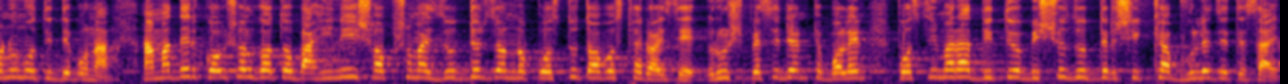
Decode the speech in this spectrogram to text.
অনুমতি দেব না। আমাদের কৌশলগত বাহিনী সবসময় যুদ্ধের জন্য প্রস্তুত অবস্থায় রয়েছে। রুশ প্রেসিডেন্ট বলেন, পশ্চিমারা দ্বিতীয় বিশ্বযুদ্ধের শিক্ষা ভুলে যেতে চায়।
